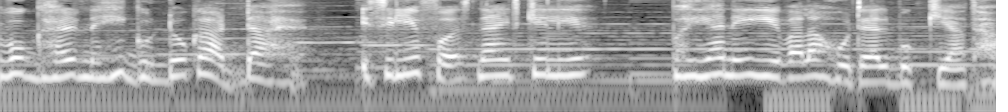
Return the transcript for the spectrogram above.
वो घर नहीं गुंडों का अड्डा है। इसीलिए फ़र्स्ट नाइट के लिए भैया ने ये वाला होटल बुक किया था।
